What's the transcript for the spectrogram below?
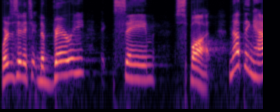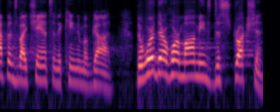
Where does it say they? The very same spot. Nothing happens by chance in the kingdom of God. The word there, Hormah, means destruction.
